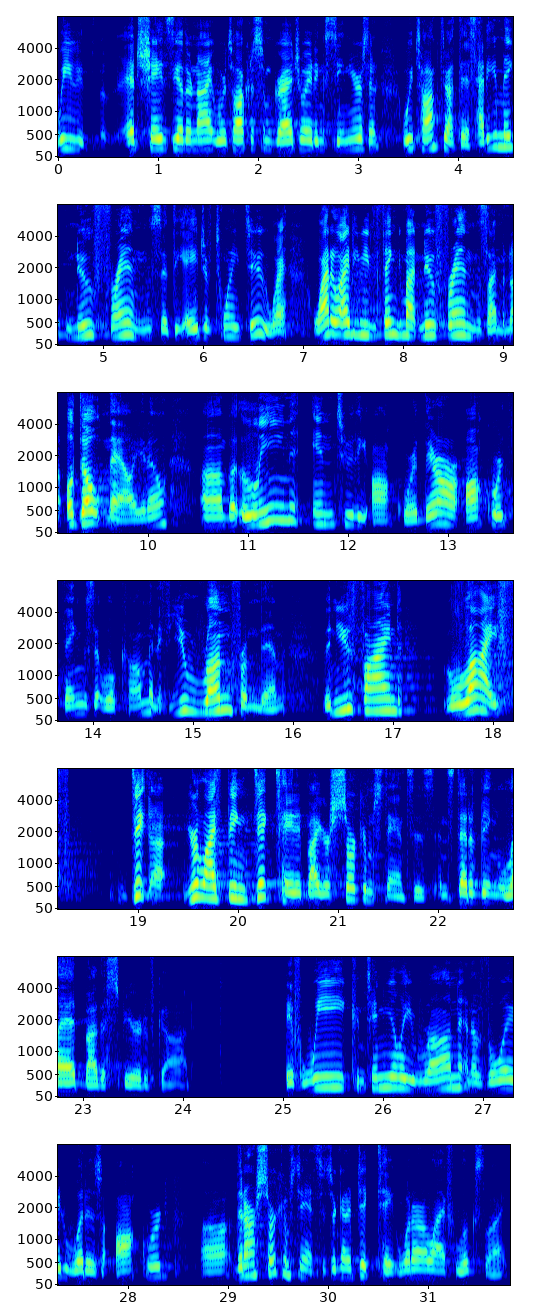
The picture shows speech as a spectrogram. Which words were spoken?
we at Shades the other night, we were talking to some graduating seniors, and we talked about this. How do you make new friends at the age of 22? Why, why do I need to think about new friends? I'm an adult now, you know? Uh, but lean into the awkward. There are awkward things that will come, and if you run from them, then you find life, di- uh, your life being dictated by your circumstances instead of being led by the Spirit of God. If we continually run and avoid what is awkward, uh, then our circumstances are going to dictate what our life looks like.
